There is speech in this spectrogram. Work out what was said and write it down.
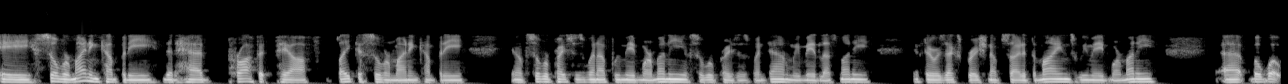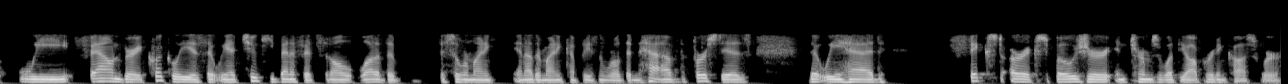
a silver mining company that had profit payoff like a silver mining company. You know, if silver prices went up, we made more money. If silver prices went down, we made less money. If there was exploration upside at the mines, we made more money. Uh, but what we found very quickly is that we had two key benefits that all, a lot of the, the silver mining and other mining companies in the world didn't have. The first is that we had fixed our exposure in terms of what the operating costs were,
